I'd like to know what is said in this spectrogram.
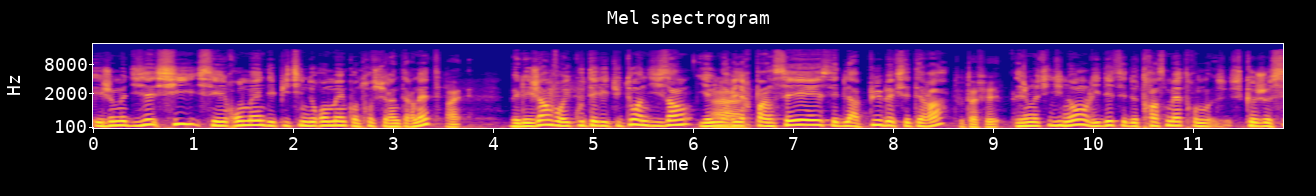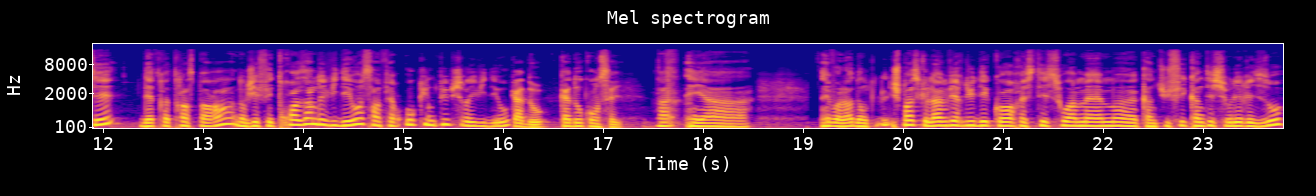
et je me disais, si c'est Romain, des piscines de Romain qu'on trouve sur Internet, ben les gens vont écouter les tutos en disant, il y a une ah. arrière-pensée, c'est de la pub, etc. Tout à fait. Et je me suis dit, non, l'idée c'est de transmettre ce que je sais, d'être transparent. Donc j'ai fait trois ans de vidéos sans faire aucune pub sur les vidéos. Cadeau, cadeau conseil. et, euh, et voilà, donc je pense que l'envers du décor, rester soi-même euh, quand tu fais, quand es sur les réseaux,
